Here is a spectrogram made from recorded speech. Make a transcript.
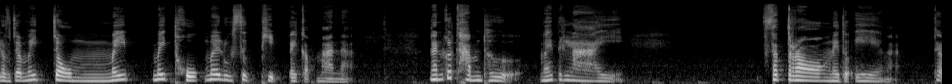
เราจะไม่จมไม่ไม่ทุกข์ไม่รู้สึกผิดไปกับมันอะ่ะ งั้นก็ทำเถอะไม่เป็นไร สตรองในตัวเองอะถ้า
